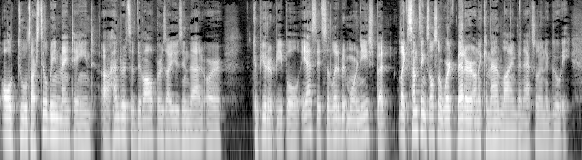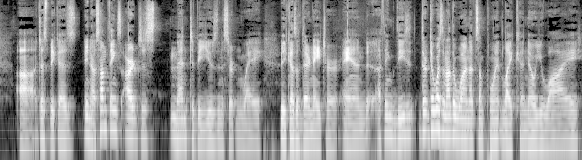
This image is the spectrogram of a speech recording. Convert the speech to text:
Old tools are still being maintained. Uh, hundreds of developers are using that or computer people yes it's a little bit more niche but like some things also work better on a command line than actually in a GUI. Uh, just because you know some things are just meant to be used in a certain way because of their nature. And I think these there there was another one at some point like uh, no UI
